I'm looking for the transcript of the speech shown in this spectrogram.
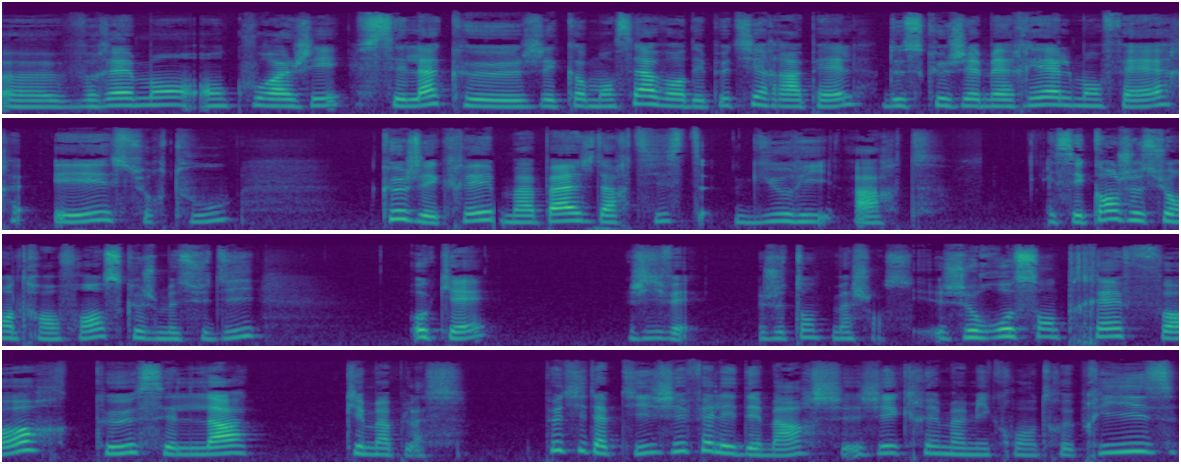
euh, vraiment encouragée. C'est là que j'ai commencé à avoir des petits rappels de ce que j'aimais réellement faire et surtout que j'ai créé ma page d'artiste Guri Art. Et c'est quand je suis rentrée en France que je me suis dit ok, j'y vais, je tente ma chance. Je ressens très fort que c'est là qu'est ma place. Petit à petit, j'ai fait les démarches, j'ai créé ma micro-entreprise,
